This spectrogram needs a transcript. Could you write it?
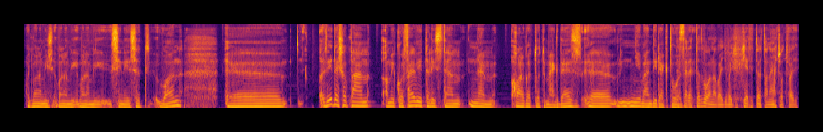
hogy valami, valami, valami színészet van. Az édesapám, amikor felvételiztem, nem hallgatott meg, de ez nyilván direkt volt. De szeretted volna, vagy, vagy kértél tanácsot, vagy?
